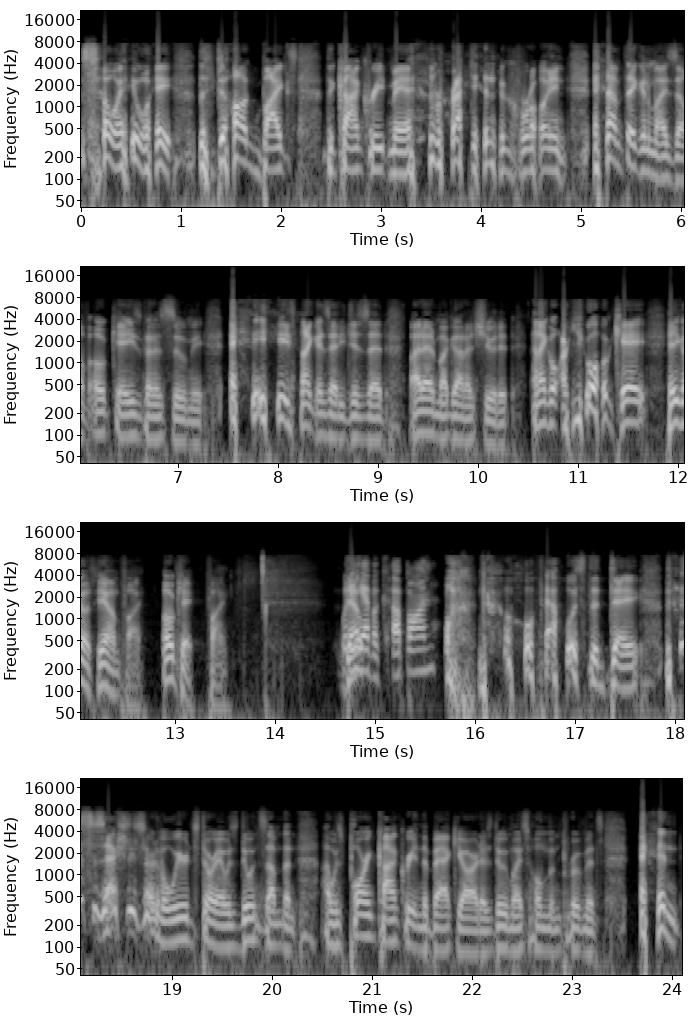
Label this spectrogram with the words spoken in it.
So, so anyway, the dog bites the concrete man right in the groin, and I'm thinking to myself, okay, he's going to sue me. And he, like I said, he just said, I'd had my gun, I'd shoot it. And I go, are you okay? He goes, yeah, I'm fine. Okay, fine. What do you have a cup on? no, that was the day. This is actually sort of a weird story. I was doing something. I was pouring concrete in the backyard. I was doing my home improvements, and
